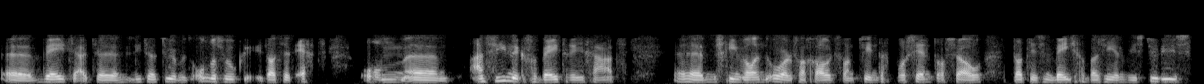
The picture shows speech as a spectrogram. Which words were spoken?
uh, weet uit de literatuur met onderzoek, dat het echt om uh, aanzienlijke verbetering gaat. Misschien wel in de orde van grootte van 20% of zo. Dat is een beetje gebaseerd op die studies.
